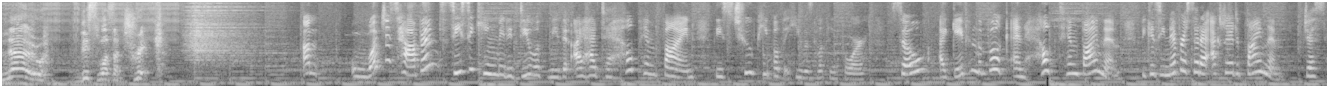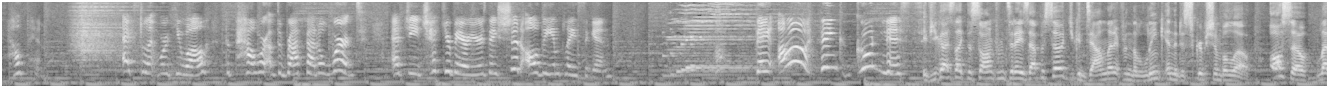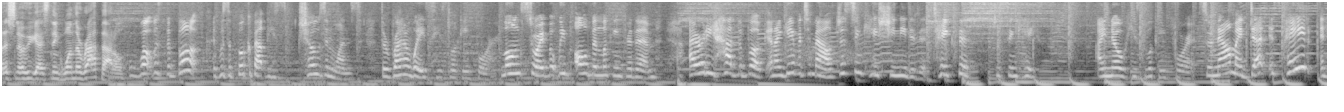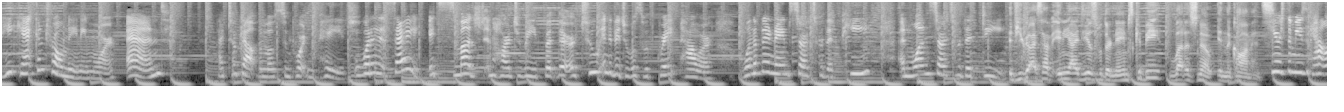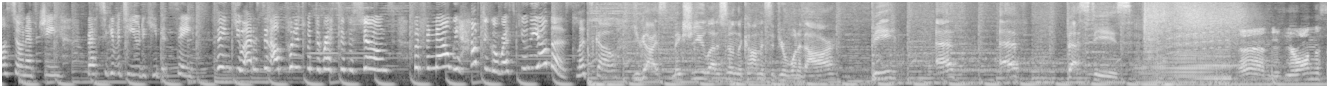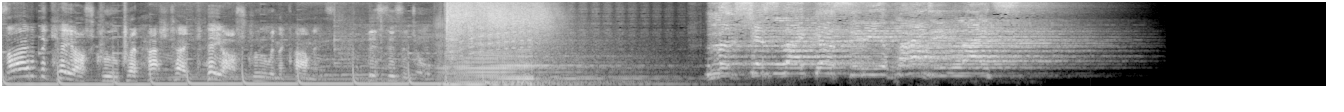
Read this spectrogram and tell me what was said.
No! This was a trick! Um, what just happened? CC King made a deal with me that I had to help him find these two people that he was looking for. So I gave him the book and helped him find them because he never said I actually had to find them, just help him. Excellent work, you all. The power of the rap battle worked. FG, check your barriers. They should all be in place again. They are! Thank goodness! If you guys like the song from today's episode, you can download it from the link in the description below. Also, let us know who you guys think won the rap battle. What was the book? It was a book about these chosen ones, the runaways he's looking for. Long story, but we've all been looking for them. I already had the book and I gave it to Mal just in case she needed it. Take this, just in case. I know he's looking for it. So now my debt is paid and he can't control me anymore. And I took out the most important page. What did it say? It's smudged and hard to read, but there are two individuals with great power. One of their names starts with a P and one starts with a D. If you guys have any ideas what their names could be, let us know in the comments. Here's the music Stone FG. Best to give it to you to keep it safe. Thank you, Addison. I'll put it with the rest of the stones. But for now, we have to go rescue the others. Let's go. You guys, make sure you let us know in the comments if you're one of our BFF besties. And if you're on the side of the Chaos Crew, put hashtag Chaos Crew in the comments. This isn't over.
